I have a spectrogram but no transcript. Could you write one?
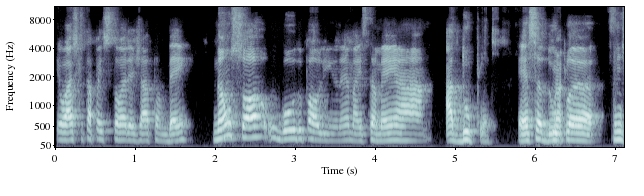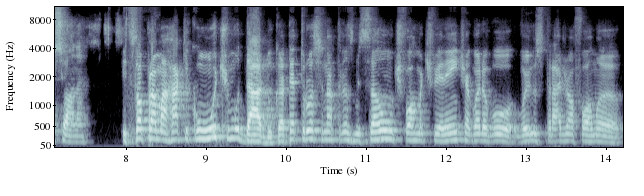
eu acho que está para a história já também. Não só o gol do Paulinho, né? Mas também a, a dupla. Essa dupla funciona. E só para amarrar aqui com um último dado, que eu até trouxe na transmissão de forma diferente, agora eu vou, vou ilustrar de uma forma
